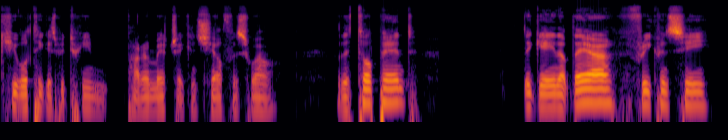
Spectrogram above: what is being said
Q will take us between parametric and shelf as well. At the top end, the gain up there, frequency,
